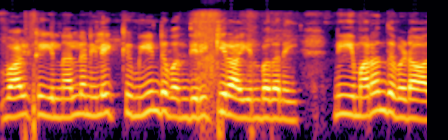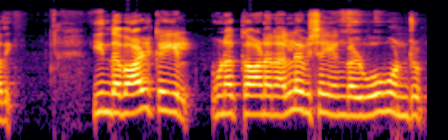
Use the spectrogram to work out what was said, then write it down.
வாழ்க்கையில் நல்ல நிலைக்கு மீண்டு வந்திருக்கிறாய் என்பதனை நீ மறந்து விடாதே. இந்த வாழ்க்கையில் உனக்கான நல்ல விஷயங்கள் ஒவ்வொன்றும்.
